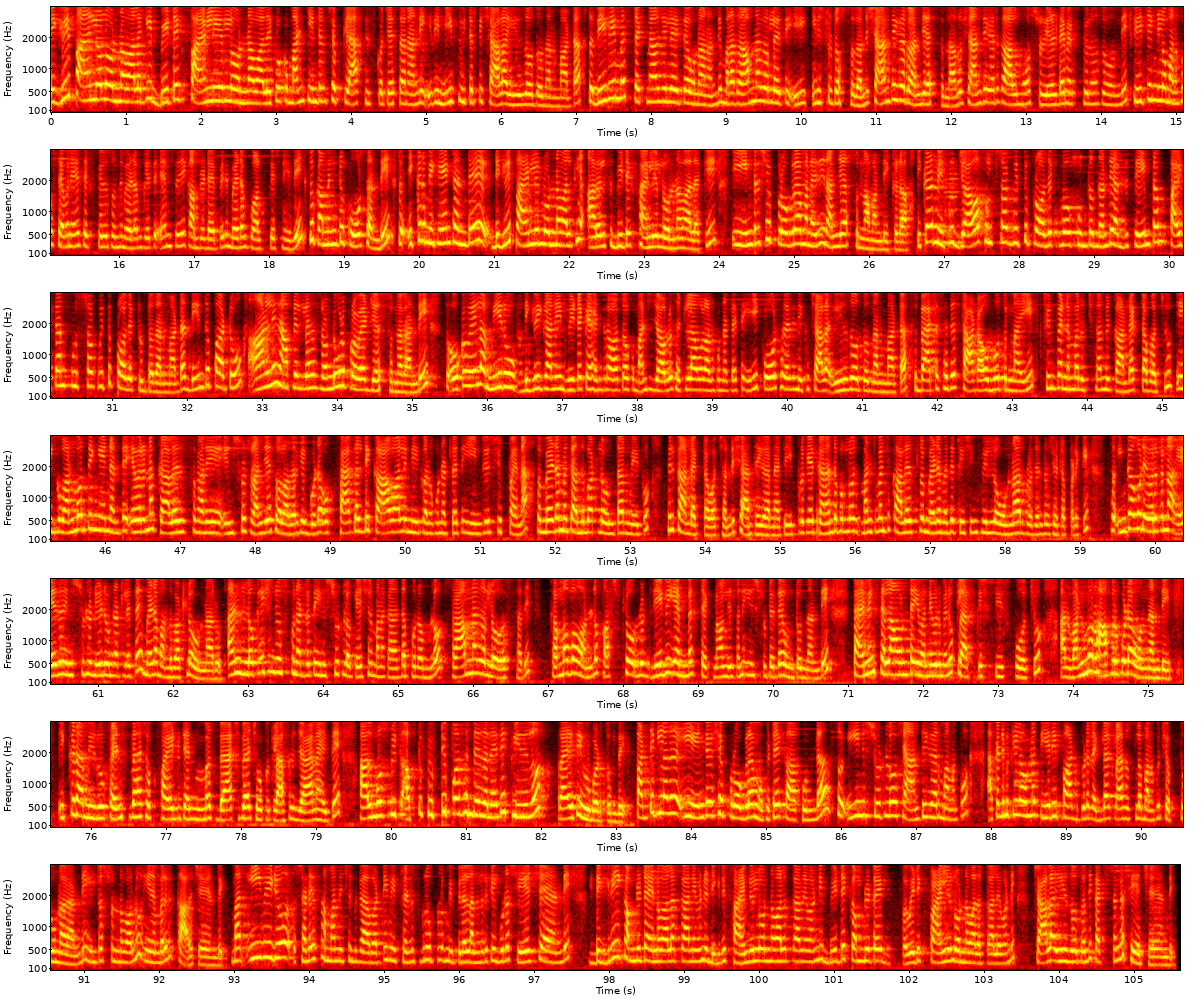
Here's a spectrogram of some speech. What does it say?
Degree ఫైనల్లో ఉన్న వాళ్ళకి బీటెక్ ఫైనల్ ఇయర్లో ఉన్న వాళ్ళకి ఒక మంచి ఇంటర్న్షిప్ క్లాస్ తీసుకొచ్చేసానండి. ఇది మీ ఫ్యూచర్కి చాలా యూజ్ అవుతుంది అనమాట సో డివిఎంఎస్ టెక్నాలజీలో అయితే ఉన్నానండి. మన రామ్నగర్లో అయితే ఈ ఇన్స్టిట్యూట్ వస్తుందండి. శాంతి గారు రన్ చేస్తున్నారు. శాంతి గారికి ఆల్మోస్ట్ రియల్ టైమ్ ఎక్స్పీరియన్స్ ఉంది. టీచింగ్లో మనకు సెవెన్ ఇయర్స్ ఎక్స్పీరియన్స్ ఉంది మేడం కి అయితే. ఎంసీఏ కంప్లీట్ అయిపోయింది. మేడం క్వాలిఫికేషన్ ఇది. సో కమింగ్ టు కోర్స్ అండి. సో ఇక్కడ మీకు ఏంటంటే డిగ్రీ ఫైనల్ ఇయర్లో ఉన్న వాళ్ళకి ఆర్ఎల్స్ బీటెక్ ఫైనల్ ఇయర్లో ఉన్న వాళ్ళకి ఈ ఇంటర్న్షిప్ ప్రోగ్రామ్ అనేది రన్ చేస్తున్నామండి ఇక్కడ. ఇక్కడ మీకు Java full stack with project work ఉంటుందండి. At the same time Python full stack with project ఉంటుంది అనమాట దీంతో పాటు ఆన్లైన్ ఆఫ్లైన్ క్లాసెస్ రెండు కూడా ప్రొవైడ్ చేస్తున్నారండి. సో ఒకవేళ మీరు డిగ్రీ కానీ బీటెక్ అయిన తర్వాత ఒక మంచి జాబ్లో సెటిల్ అవ్వాలనుకున్నట్లయితే ఈ కోర్స్ అనేది మీకు చాలా యూజ్ అవుతుంది అనమాట సో బ్యాచెస్ అయితే స్టార్ట్ అవబోతున్నాయి. స్క్రీన్ పై నెంబర్ వచ్చిన మీరు కాంటాక్ట్ అవ్వచ్చు. ఇంక వన్ మోర్ థింగ్ ఏంటంటే ఎవరైనా కాలేజెస్ కానీ ఇన్స్టిట్యూట్స్ రన్ చేసే వాళ్ళందరికీ కూడా ఒక ఫ్యాకల్టీ కావాలి మీకు అనుకున్నట్లయితే ఈ ఇంటర్న్షిప్ పైన. సో మేడం అయితే అందుబాటులో ఉంటారు మీకు. మీరు కాంటాక్ట్ అవ్వచ్చు అండి శాంతి గారిని అయితే ఇప్పటికైతే అనంతపురంలో మంచి మంచి కాలేజెస్లో మేడం అయితే టీచింగ్ ఫీల్డ్లో ఉన్నారు ప్రజెంట్ వచ్చేటప్పటికి. సో ఇంకా కూడా ఎవరికైనా ఏదైనా ఇన్స్టిట్యూట్లో నీడ్ ఉన్నట్లయితే మేడం అందుబాటులో ఉన్నారు. అండ్ లొకేషన్ చూసుకున్నట్లయితే ఇన్స్టిట్యూట్ లొకేషన్ మనకు అనంతపురంలో రామ్నగర్లో వస్తుంది కమ్మభవన్లో ఫస్ట్ ఫ్లోర్లో డిబిఎంఎస్ టెక్నాలజీస్ అని ఇన్స్టిట్యూట్ అయితే ఉంటుందండి. టైమింగ్స్ ఎలా ఉంటాయి ఇవన్నీ కూడా మీరు క్లారిఫికేషన్ తీసుకోవచ్చు. అండ్ వన్ మోర్ ఆఫర్ కూడా ఉందండి. ఇక్కడ మీరు ఫ్రెండ్స్ బ్యాచ్ ఒక five to ten members batch batch ఒక క్లాస్ జాయిన్ అయితే ఆల్మోస్ట్ మీకు అప్ టు ఫిఫ్టీ పర్సెంటేజ్ అనేది ఫీజులో రాయితీ ఇవ్వబడుతుంది. పర్టికులర్గా ఈ ఇంటర్న్షిప్ ప్రోగ్రామ్ ఒకటే కాకుండా సో ఈ ఇన్స్టిట్యూట్లో శాంతి గారు మనకు అకాడమిక్లో ఉన్న థియరీ పార్ట్ కూడా రెగ్యులర్ క్లాసెస్లో మనకు చెప్తున్నారండి. ఇంట్రెస్ట్ ఉన్న వాళ్ళు ఈ నెంబర్కి కాల్ చేయండి. మరి ఈ వీడియో స్టడీస్ సంబంధించింది కాబట్టి మీ ఫ్రెండ్స్ గ్రూప్లో మీ పిల్లలందరికీ కూడా షేర్ చేయండి. డిగ్రీ కంప్లీట్ అయిన వాళ్ళకి కానివ్వండి డిగ్రీ ఫైనల్లో ఉన్న వాళ్ళకి కానివ్వండి బీటెక్ కంప్లీట్ అయి బీటెక్ ఫైనల్లో ఉన్న వాళ్ళకి కానివ్వండి చాలా యూజ్ అవుతుంది. ఖచ్చితంగా షేర్ చేయండి.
